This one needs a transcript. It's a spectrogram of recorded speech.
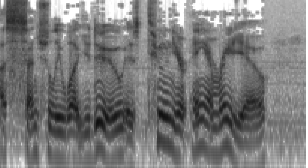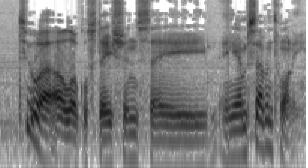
Essentially, what you do is tune your AM radio to a, a local station, say AM 720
